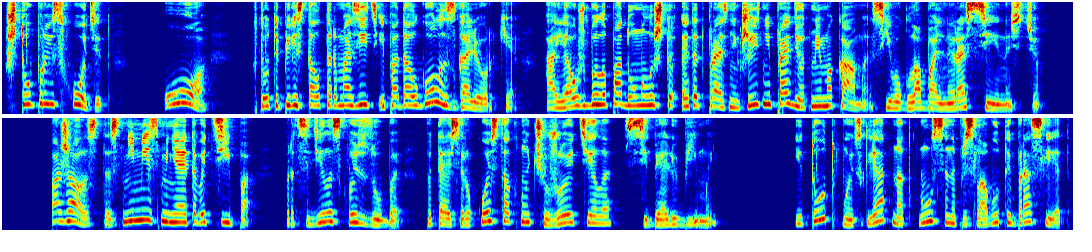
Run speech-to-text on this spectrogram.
«Что происходит? О, кто-то перестал тормозить и подал голос с галерки?» А я уж было подумала, что этот праздник жизни пройдет мимо Камы с его глобальной рассеянностью. «Пожалуйста, сними с меня этого типа», – процедила сквозь зубы, пытаясь рукой столкнуть чужое тело с себя любимой. И тут мой взгляд наткнулся на пресловутый браслет,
